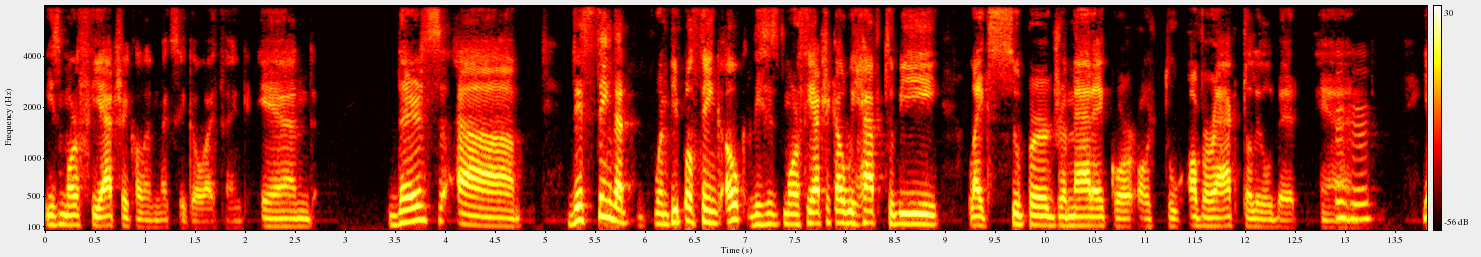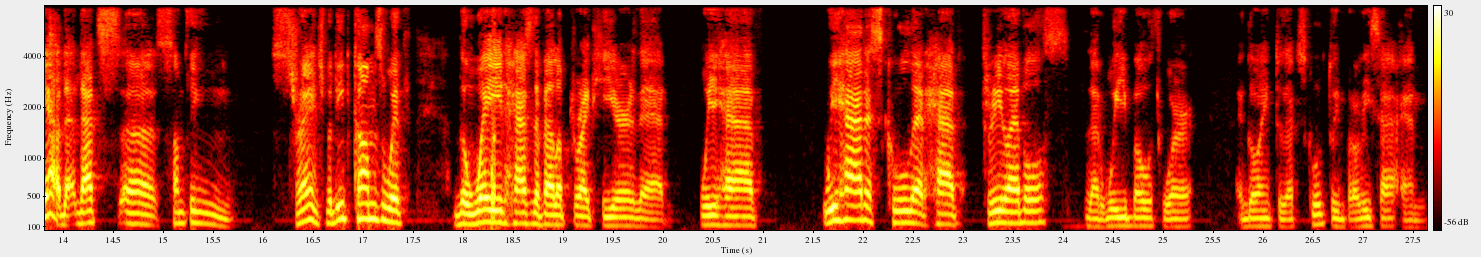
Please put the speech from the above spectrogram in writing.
is more theatrical in Mexico, I think. And there's, uh, this thing that when people think, oh, this is more theatrical, we have to be like super dramatic or, or to overact a little bit. And mm-hmm. yeah, that, that's uh, something strange, but it comes with the way it has developed right here that we have, we had a school that had three levels that we both were going to that school to Improvisa and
